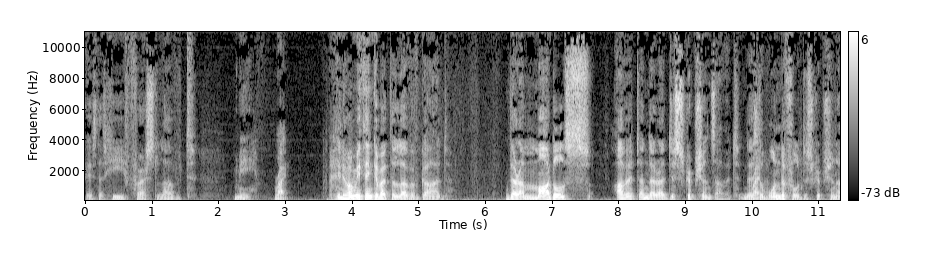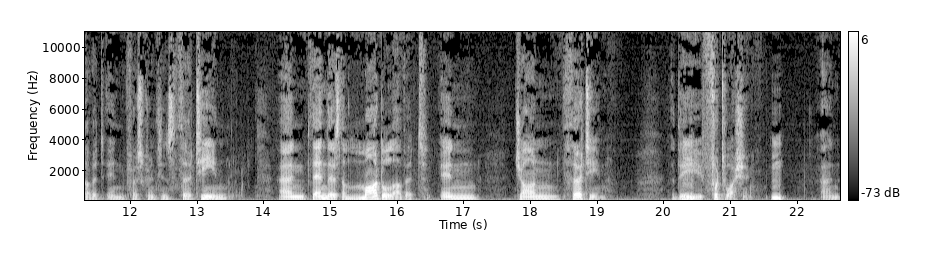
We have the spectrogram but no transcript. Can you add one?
is that He first loved me. Right. You know, when we think about the love of God, there are models of it and there are descriptions of it. There's Right. the wonderful description of it in 1 Corinthians 13, and then there's the model of it in John 13, the hmm. foot washing. Hmm. And,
